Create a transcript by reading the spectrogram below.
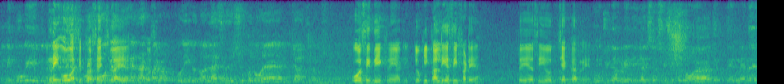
ਨਹੀਂ ਨਹੀਂ ਹੋ ਗਈ ਉਹਦੀ ਨਹੀਂ ਉਹ ਅਸੀਂ ਪ੍ਰੋਸੈਸ ਚਲਾਇਆ ਹੋਈ ਕਦੋਂ ਲਾਇਸੈਂਸ ਇਸ਼ੂ ਕਦੋਂ ਹੋਇਆ ਹੈ? ਜਾਂਚ ਦਾ ਉਹ ਅਸੀਂ ਦੇਖ ਰਹੇ ਹਾਂ ਜੀ ਕਿਉਂਕਿ ਕੱਲ ਹੀ ਅਸੀਂ ਫੜਿਆ। ਤੇ ਅਸੀਂ ਉਹ ਚੈੱਕ ਕਰ ਰਹੇ ਹਾਂ ਦੂਜੀ ਦਾ ਅੰਗਰੇਜ਼ੀ ਲਾਇਸੈਂਸ ਇਸ਼ੂ ਕਦੋਂ ਆਇਆ ਤੇ ਤਿੰਨ ਇਹਦੇ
